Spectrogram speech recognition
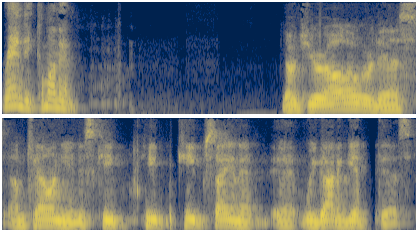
Randy, come on in. Coach, you're all over this. I'm telling you, just keep keep keep saying it. it we got to get this,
